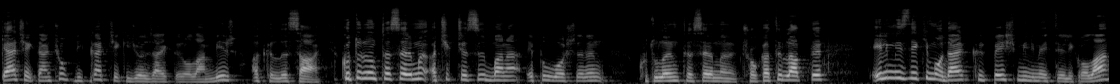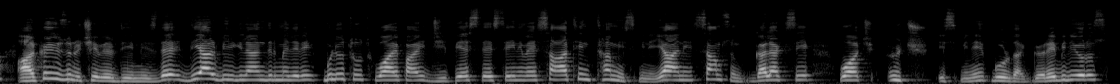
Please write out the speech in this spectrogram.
gerçekten çok dikkat çekici özellikleri olan bir akıllı saat. Kutunun tasarımı açıkçası bana Apple Watch'ların kutuların tasarımlarını çok hatırlattı. Elimizdeki model 45 mm'lik olan arka yüzünü çevirdiğimizde diğer bilgilendirmeleri Bluetooth, Wi-Fi, GPS desteğini ve saatin tam ismini yani Samsung Galaxy Watch 3 ismini burada görebiliyoruz.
